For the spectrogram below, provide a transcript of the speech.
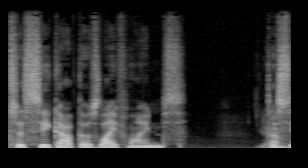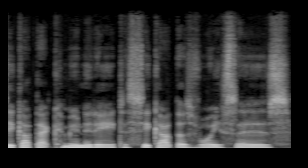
to seek out those lifelines, to seek out that community, to seek out those voices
